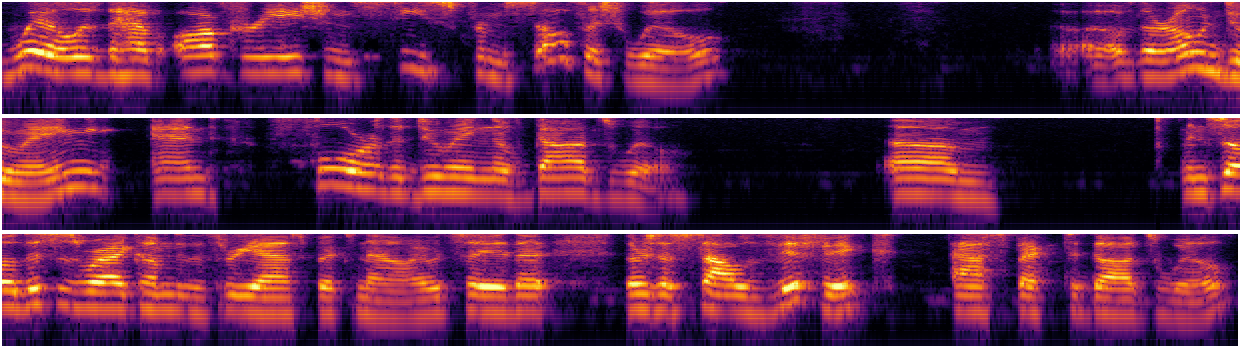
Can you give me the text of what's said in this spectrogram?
will is to have all creation cease from selfish will of their own doing and for the doing of God's will. Um, and so this is where I come to the three aspects now. I would say that there's a salvific aspect to God's will,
